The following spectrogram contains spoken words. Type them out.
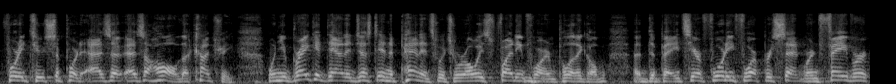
42 support it as a, as a whole, the country. When you break it down to just independents, which we're always fighting for in political uh, debates, here 44% were in favor,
